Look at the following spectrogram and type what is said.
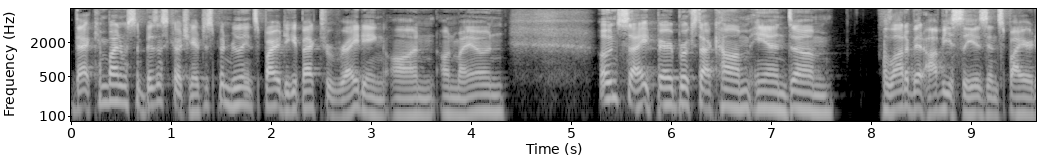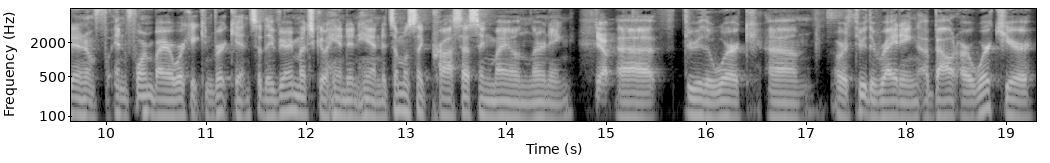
That combined with some business coaching, I've just been really inspired to get back to writing on on my own own site, barrettbrooks.com. And um, a lot of it obviously is inspired and informed by our work at ConvertKit. And so they very much go hand in hand. It's almost like processing my own learning yep. uh, through the work um, or through the writing about our work here.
